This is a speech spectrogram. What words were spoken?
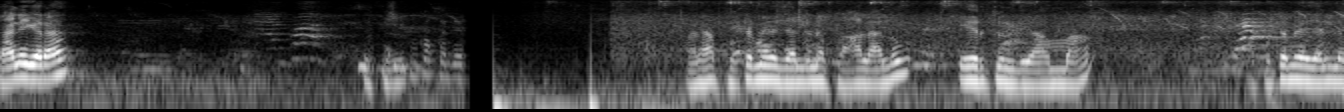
నానిగారా? అలా పుట్ట మీద జల్లిన పాలాలు ఏరుతుంది ఆ అమ్మ. ఆ పుట్ట మీద జల్లిన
